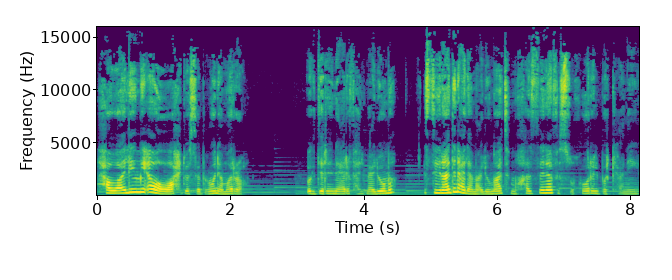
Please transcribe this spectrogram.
حوالي 171 مرة. وقدرنا نعرف هالمعلومة استنادا على معلومات مخزنة في الصخور البركانية.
